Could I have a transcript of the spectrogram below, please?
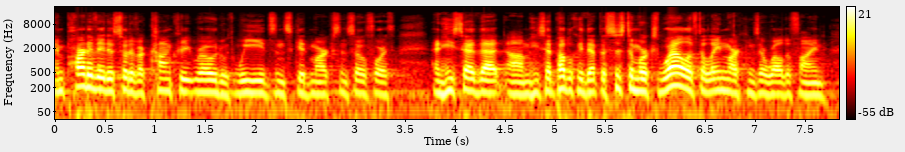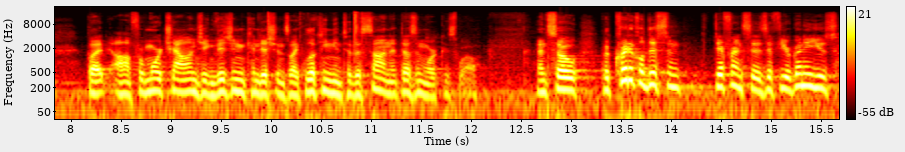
And part of it is sort of a concrete road with weeds and skid marks and so forth. And he said that, um, he said publicly that the system works well if the lane markings are well defined. But uh, for more challenging vision conditions, like looking into the sun, it doesn't work as well. And so the critical difference is if you're going to use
